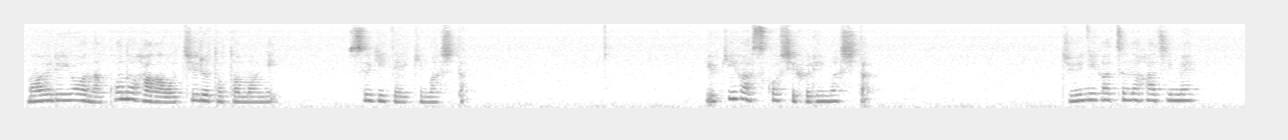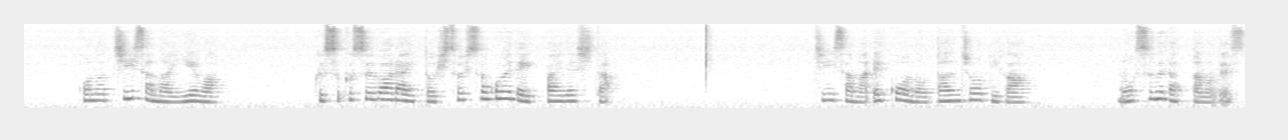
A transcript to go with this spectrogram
燃えるような木の葉が落ちるとともに過ぎていきました。雪が少し降りました。12月の初めこの小さな家はクスクス笑いとひそひそ声でいっぱいでした。小さなエコーのお誕生日がもうすぐだったのです。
